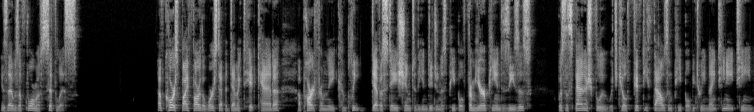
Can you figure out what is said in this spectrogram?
is that it was a form of syphilis. Of course, by far the worst epidemic to hit Canada apart from the complete devastation to the indigenous people from European diseases, was the Spanish flu, which killed 50,000 people between 1918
